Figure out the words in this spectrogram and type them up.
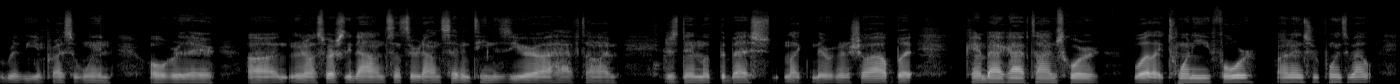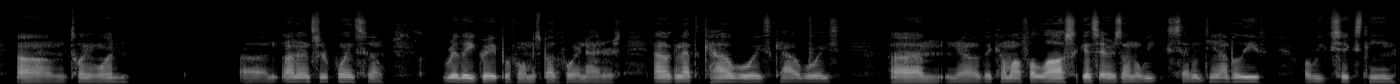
really impressive win over there. Uh, you know, especially down since they were down 17 to zero at halftime. Just didn't look the best, like they were to show out. But Came back halftime, scored what like 24 unanswered points about, um, 21 uh, unanswered points. So really great performance by the 49ers. Now looking at the Cowboys, Cowboys, um, you know they come off a loss against Arizona week 17, I believe, or week 16.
